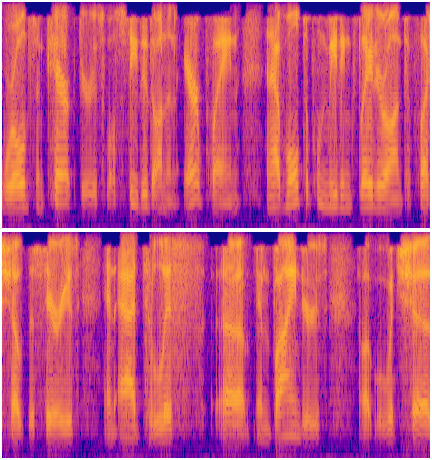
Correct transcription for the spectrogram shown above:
worlds, and characters while seated on an airplane and have multiple meetings later on to flesh out the series and add to lists uh, and binders, uh, which uh,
